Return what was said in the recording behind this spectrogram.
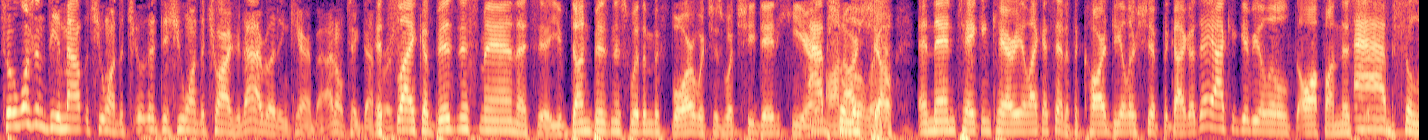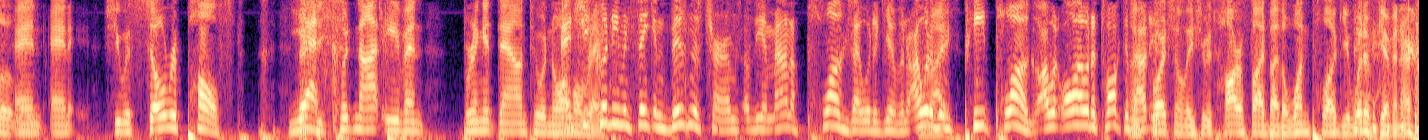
So it wasn't the amount that she wanted to that she wanted to charge you. That I really didn't care about. I don't take that. It's personally. like a businessman that's uh, you've done business with him before, which is what she did here on our show, and then taking care of you. Like I said, at the car dealership, the guy goes, "Hey, I could give you a little off on this." Absolutely. And and she was so repulsed that she could not even bring it down to a normal and she rate. couldn't even think in business terms of the amount of plugs I would have given her. I would have Right. been Pete Plug. I would, all I would have talked about is Unfortunately, she was horrified by the one plug you would have given her.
